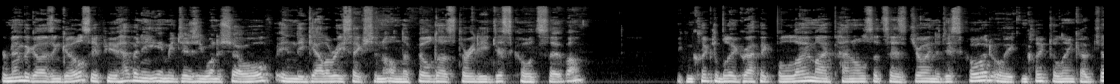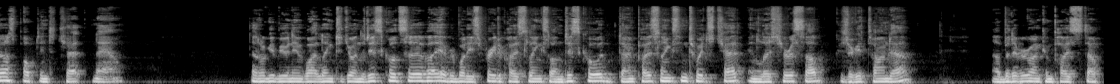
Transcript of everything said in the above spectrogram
Remember, guys and girls, if you have any images you want to show off in the gallery section on the Phil Does 3D Discord server, you can click the blue graphic below my panels that says join the Discord, or you can click the link I've just popped into chat now. That'll give you an invite link to join the Discord server. Everybody's free to post links on Discord. Don't post links in Twitch chat unless you're a sub because you'll get timed out. Uh, but everyone can post stuff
